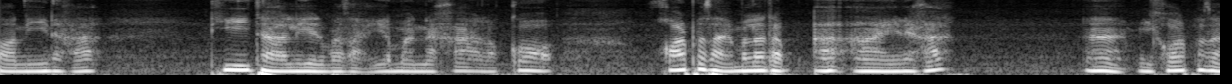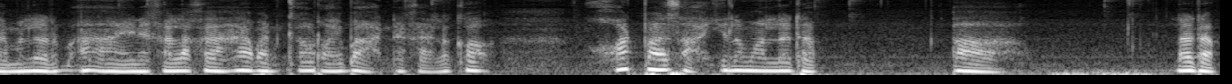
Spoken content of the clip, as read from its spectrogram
ตอนนี้นะคะ ที่จะเรียนภาษาเยอรมันนะคะ แล้วก็คอร์สภาษาเยอรมันระดับ RI นะคะ อ่า มีคอร์สภาษาเยอรมันระดับ RI นะคะ ราคา 5,900 บาทนะคะ แล้วก็คอร์สภาษาเยอรมันระดับ อ่า ระดับ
